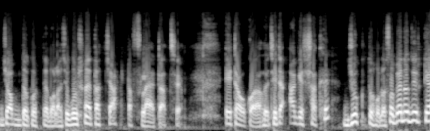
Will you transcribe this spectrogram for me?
জব্দ করতে বলা হয়েছে। গুলশানে তার চারটা ফ্ল্যাট আছে। এটাও করা হয়েছে। এটা আগের সাথে যুক্ত হলো। সো বেনজিরকে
